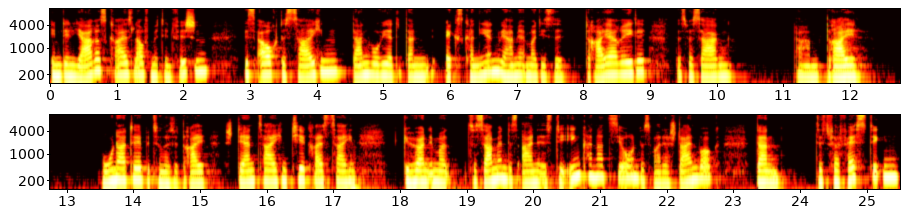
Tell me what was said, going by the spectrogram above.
in dem Jahreskreislauf mit den Fischen ist auch das Zeichen dann, wo wir dann exkarnieren. Wir haben ja immer diese Dreierregel, dass wir sagen, ähm, drei Monate beziehungsweise drei Sternzeichen, Tierkreiszeichen gehören immer zusammen. Das eine ist die Inkarnation, das war der Steinbock, dann das Verfestigen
